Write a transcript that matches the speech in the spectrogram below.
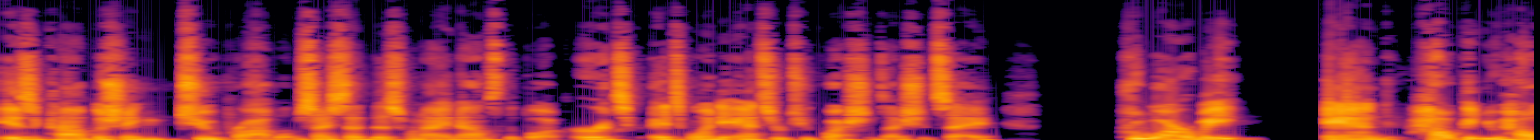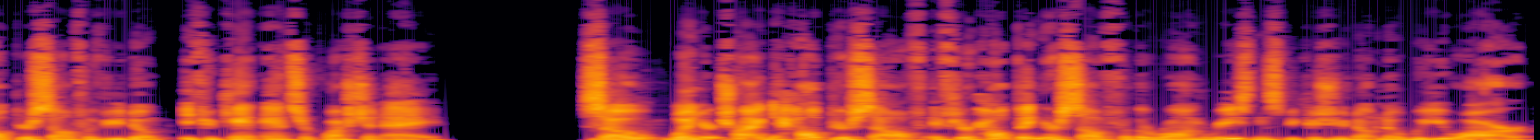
is accomplishing two problems. I said this when I announced the book, or it's it's going to answer two questions, I should say. Who are we? And how can you help yourself if you don't if you can't answer question A? So when you're trying to help yourself, if you're helping yourself for the wrong reasons because you don't know who you are,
